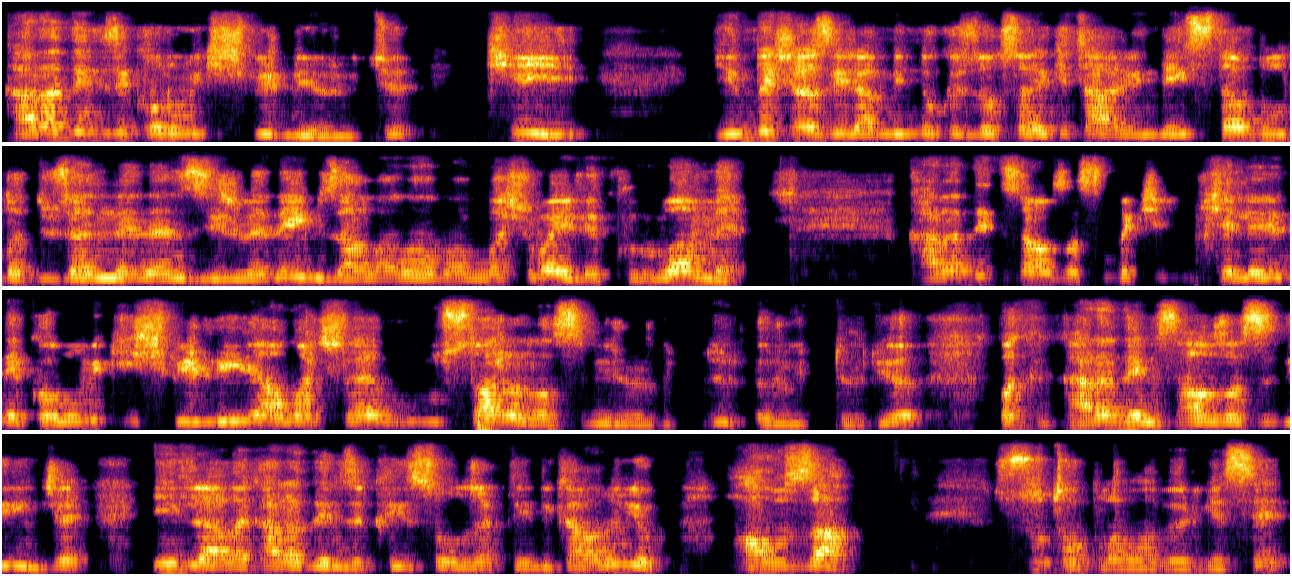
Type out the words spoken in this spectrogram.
Karadeniz Ekonomik İşbirliği Örgütü, KEİ, 25 Haziran 1992 tarihinde İstanbul'da düzenlenen zirvede imzalanan anlaşma ile kurulan ve Karadeniz Havzası'ndaki ülkelerin ekonomik işbirliğini amaçlayan uluslararası bir örgüttür, örgüttür diyor. Bakın Karadeniz Havzası deyince illa da Karadeniz'e kıyısı olacak diye bir kanun yok. Havza, su toplama bölgesi.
